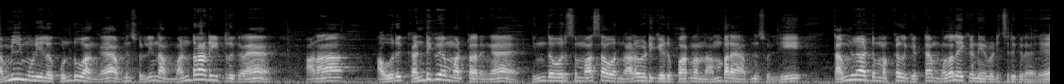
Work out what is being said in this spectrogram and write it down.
தமிழ் மொழியில் கொண்டு வாங்க அப்படின்னு சொல்லி நான் மன்றாடிட்டு இருக்கிறேன். ஆனால் அவர் கண்டுக்கவே மாட்டாருங்க. இந்த வருஷம் மாதம் அவர் நடவடிக்கை எடுப்பார் நான் நம்புறேன் அப்படின்னு சொல்லி தமிழ்நாட்டு மக்கள்கிட்ட முதலை கண்ணீர் வெடிச்சிருக்கிறாரு.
